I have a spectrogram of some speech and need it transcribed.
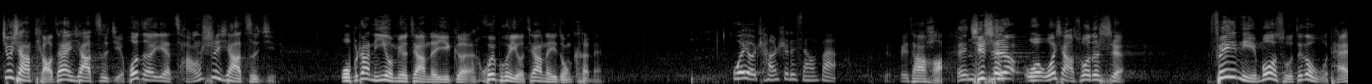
就想挑战一下自己，或者也尝试一下自己。我不知道你有没有这样的一个，会不会有这样的一种可能？我有尝试的想法。非常好。其实我我想说的是，非你莫属这个舞台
